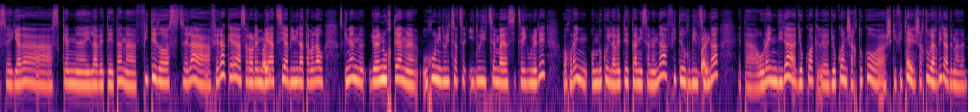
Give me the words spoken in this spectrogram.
ze da azken eh, hilabeteetan uh, fite doazela aferak, eh? azaroren bai. behatzia 2008 azkinen joen urtean uh, urrun iduritzen bai zitzaigun ere, orain ondoko hilabeteetan izanen da, fite urbiltzen bai. da, eta orain dira jokoak, jokoan sartuko aski fite, bai. sartu behar dira dena den.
